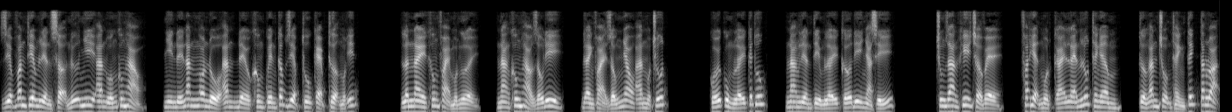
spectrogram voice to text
Diệp Văn Thiêm liền sợ nữ nhi ăn uống không hảo, nhìn đến ăn ngon đồ ăn đều không quên cấp Diệp Thu kẹp thượng một ít. Lần này không phải một người, nàng không hảo giấu đi, đành phải giống nhau ăn một chút. Cuối cùng lấy kết thúc, nàng liền tìm lấy cớ đi nhà xí. Trung gian khi trở về, phát hiện một cái lén lút thanh âm, tưởng ăn trộm thành tích tác loạn,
